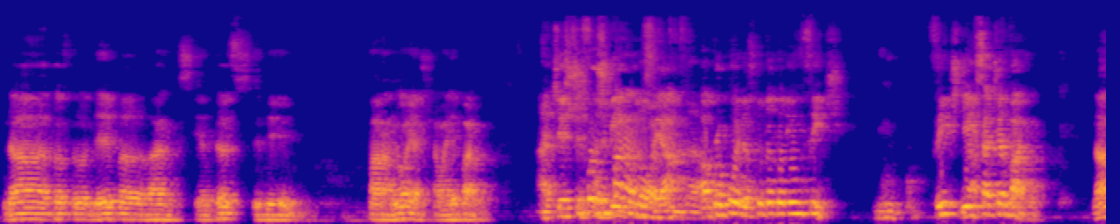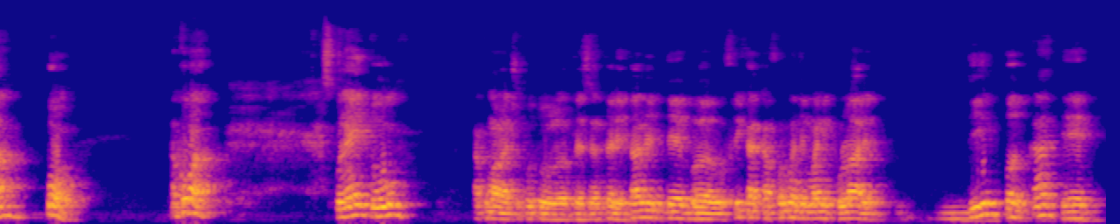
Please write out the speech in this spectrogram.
Da, tot felul de bă, anxietăți, de paranoia și așa mai departe. Aceste Și, și paranoia, da. apropo, e născută tot din frici. Din frici Da. exacerbate. Da? Bun. Acum, spuneai tu, acum la începutul prezentării tale, de bă, frica ca formă de manipulare. Din păcate,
